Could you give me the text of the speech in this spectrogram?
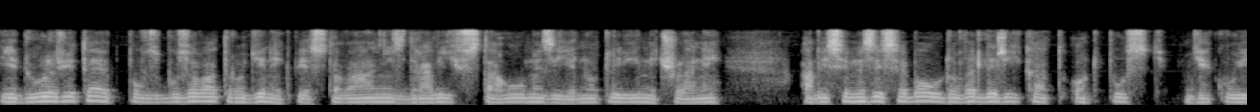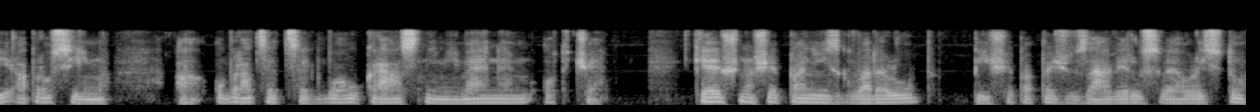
je důležité povzbuzovat rodiny k pěstování zdravých vztahů mezi jednotlivými členy aby si mezi sebou dovedli říkat odpusť, děkuji a prosím a obracet se k Bohu krásným jménem Otče. Kéž naše paní z Guadalupe, píše papež v závěru svého listu,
